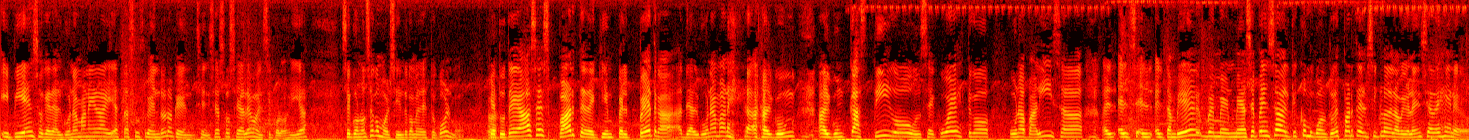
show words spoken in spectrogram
y pienso que de alguna manera ella está sufriendo lo que en ciencias sociales o en psicología se conoce como el síndrome de Estocolmo que ah. tú te haces parte de quien perpetra de alguna manera algún, algún castigo, un secuestro, una paliza. El, también me, hace pensar que es como cuando tú eres parte del ciclo de la violencia de género,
